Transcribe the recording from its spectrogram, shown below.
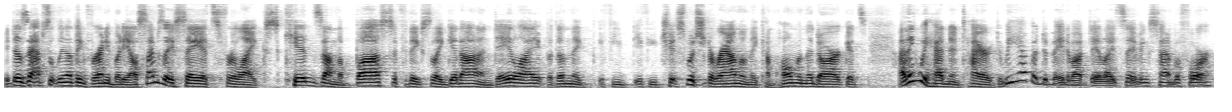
It does absolutely nothing for anybody else. Sometimes they say it's for like kids on the bus if they so they get on in daylight, but then they if you if you ch- switch it around, then they come home in the dark. It's I think we had an entire. Do we have a debate about daylight savings time before?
